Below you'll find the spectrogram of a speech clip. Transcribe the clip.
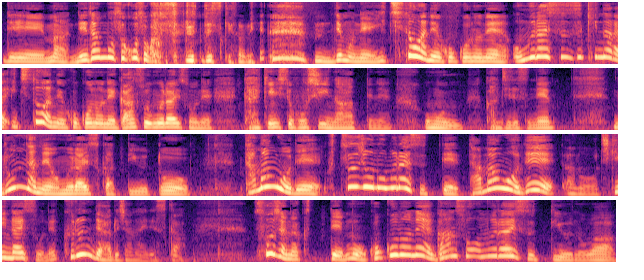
で、まあ値段もそこそこするんですけどね。でもね、一度はね、ここのね、オムライス好きなら一度はね、ここのね、元祖オムライスをね、体験してほしいなってね、思う感じですね。どんなね、オムライスかっていうと、卵で、普通常のオムライスって卵で、あの、チキンライスをね、くるんであるじゃないですか。そうじゃなくって、もうここのね、元祖オムライスっていうのは、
